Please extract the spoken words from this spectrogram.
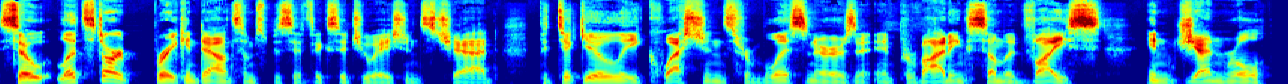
So let's start breaking down some specific situations, Chad, particularly questions from listeners and, and providing some advice in general.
